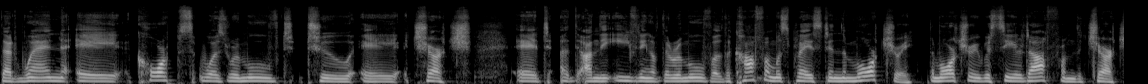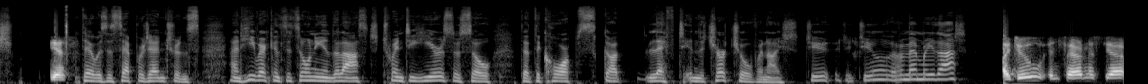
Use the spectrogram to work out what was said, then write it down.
that when a corpse was removed to a church, it uh, on the evening of the removal, the coffin was placed in the mortuary. The mortuary was sealed off from the church. Yes. There was a separate entrance. And he reckons it's only in the last 20 years or so that the corpse got left in the church overnight. Do you, do you have a memory of that? I do, in fairness, yeah.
